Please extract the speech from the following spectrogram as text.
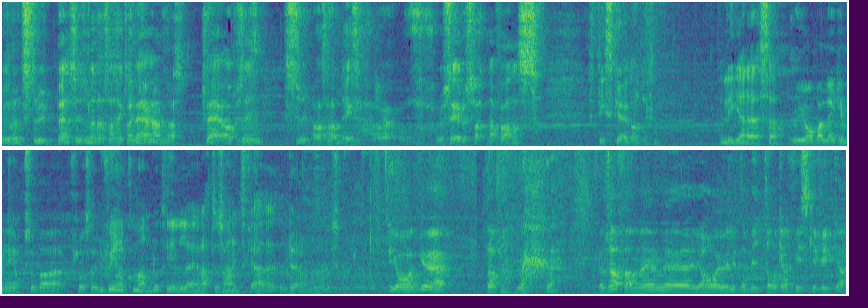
Runt strupen. Ser ut som att han Så han kan kväv. andas. kväv ja, precis. Stryper hans halvdeg. så här. Och då ser du svartna för hans fiskögon liksom. Han där så. Och jag bara lägger mig ner också bara flåsar Du ut. får ge något kommando till eh, Ratto så han inte ska döda honom. Liksom. Jag eh, tar fram... jag tar fram en... eh, jag har ju en liten bit torkad fisk i fickan.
